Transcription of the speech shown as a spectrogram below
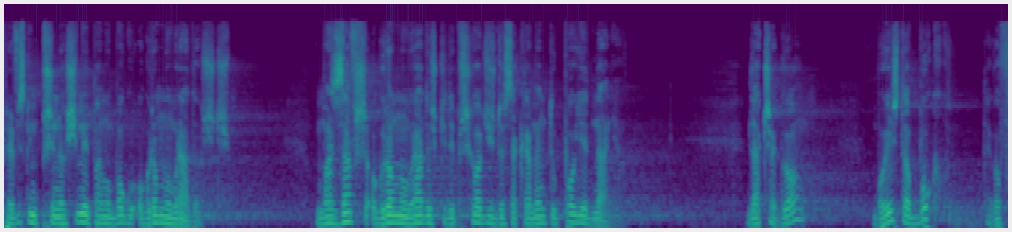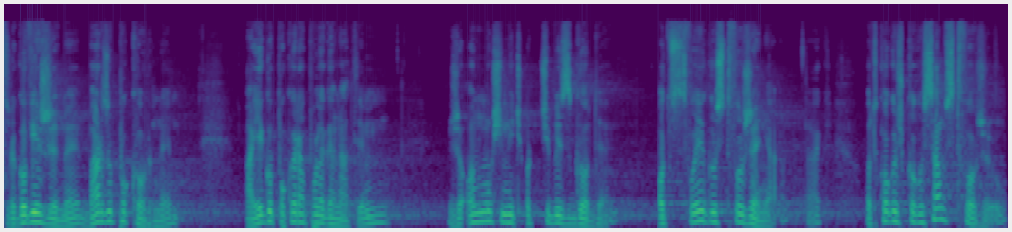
przede wszystkim przynosimy Panu Bogu ogromną radość. Masz zawsze ogromną radość, kiedy przychodzisz do sakramentu pojednania. Dlaczego? Bo jest to Bóg, tego, w którego wierzymy, bardzo pokorny, a Jego pokora polega na tym, że On musi mieć od Ciebie zgodę, od swojego stworzenia, tak? od kogoś, kogo sam stworzył,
